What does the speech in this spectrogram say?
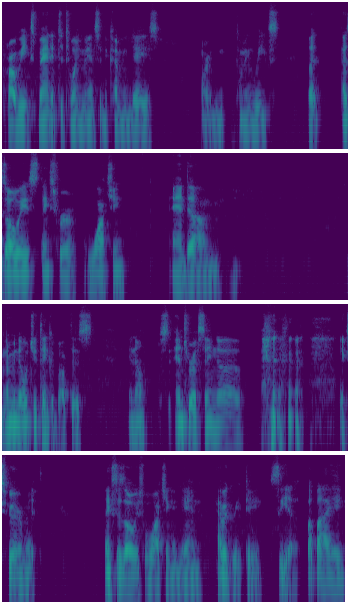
probably expand it to 20 minutes in the coming days or coming weeks. But as always, thanks for watching, and um, let me know what you think about this. You know, it's interesting uh, experiment. Thanks as always for watching again. Have a great day. See ya. Bye bye.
